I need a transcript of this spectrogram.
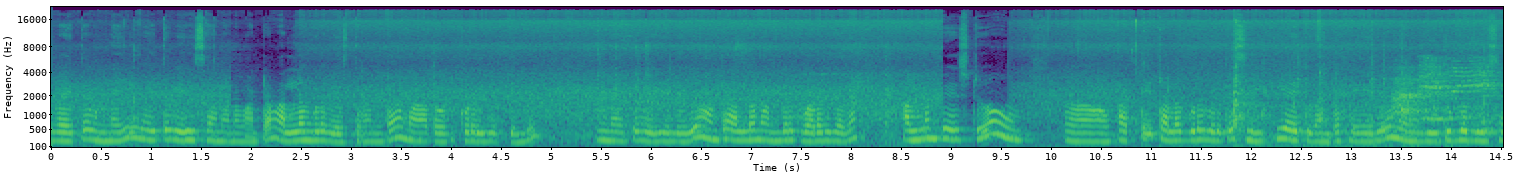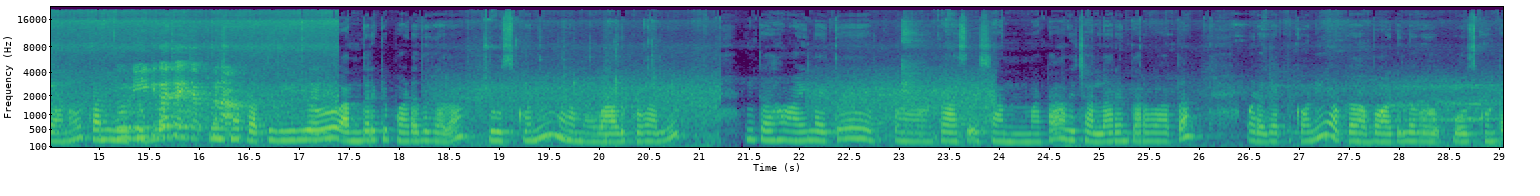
ఇవైతే ఉన్నాయి. ఇవైతే వేసాను అనమాట అల్లం కూడా వేస్తారంట. మా తోటి కూడలు చెప్పింది. నేనైతే వేయలేదు. అంటే అల్లం అందరికి పడదు కదా. అల్లం పేస్టు పట్టి తలకు కూడా పెడితే సిల్కీ అవుతుందంట హెయిర్. నేను యూట్యూబ్లో చూశాను. కానీ యూట్యూబ్లో చూసిన ప్రతి వీడియో అందరికీ పడదు కదా. చూసుకొని మనము వాడుకోవాలి. ఇంకా ఆయిల్ అయితే కాసేసాను అనమాట అది చల్లారిన తర్వాత వడగట్టుకొని ఒక బాటిల్లో పోసుకుంటే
